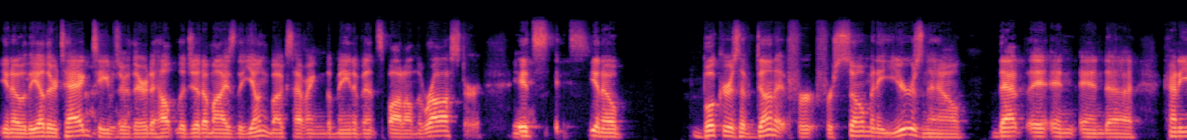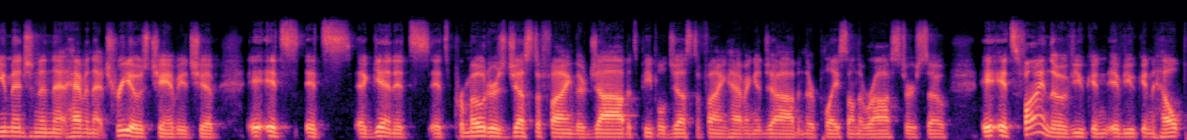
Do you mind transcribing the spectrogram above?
You know, the other tag teams are there to help legitimize the Young Bucks having the main event spot on the roster. Yeah. It's it's you know, bookers have done it for for so many years now that and and uh kind of you mentioned in that having that trios championship it, it's it's again it's it's promoters justifying their job it's people justifying having a job and their place on the roster so it, it's fine though if you can if you can help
